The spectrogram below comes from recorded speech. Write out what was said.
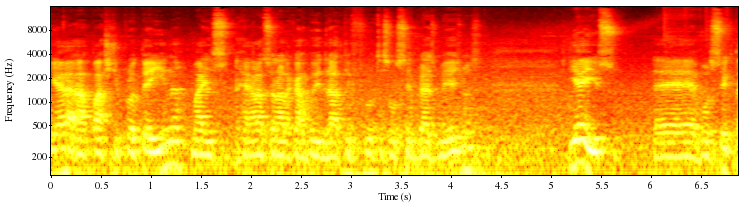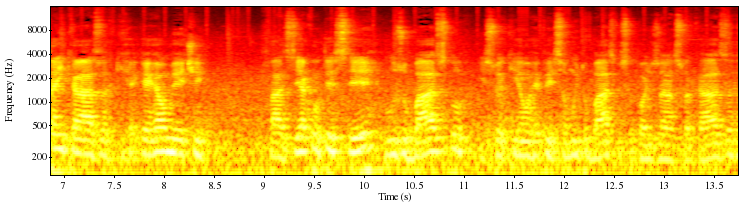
que é a parte de proteína, mas relacionada a carboidrato e fruta são sempre as mesmas. E é isso. É, você que está em casa, que quer realmente fazer acontecer, uso básico, isso aqui é uma refeição muito básica, você pode usar na sua casa.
